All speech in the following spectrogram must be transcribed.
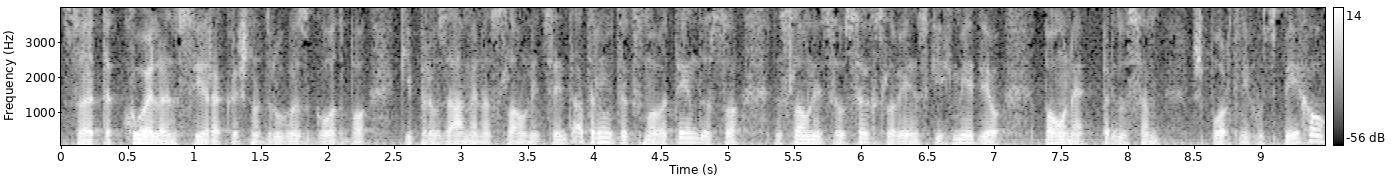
so je takoj lansira kakšno drugo zgodbo, ki prevzame naslovnice. In ta trenutek smo v tem, da so naslovnice vseh slovenskih medijev polne predvsem športnih uspehov,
